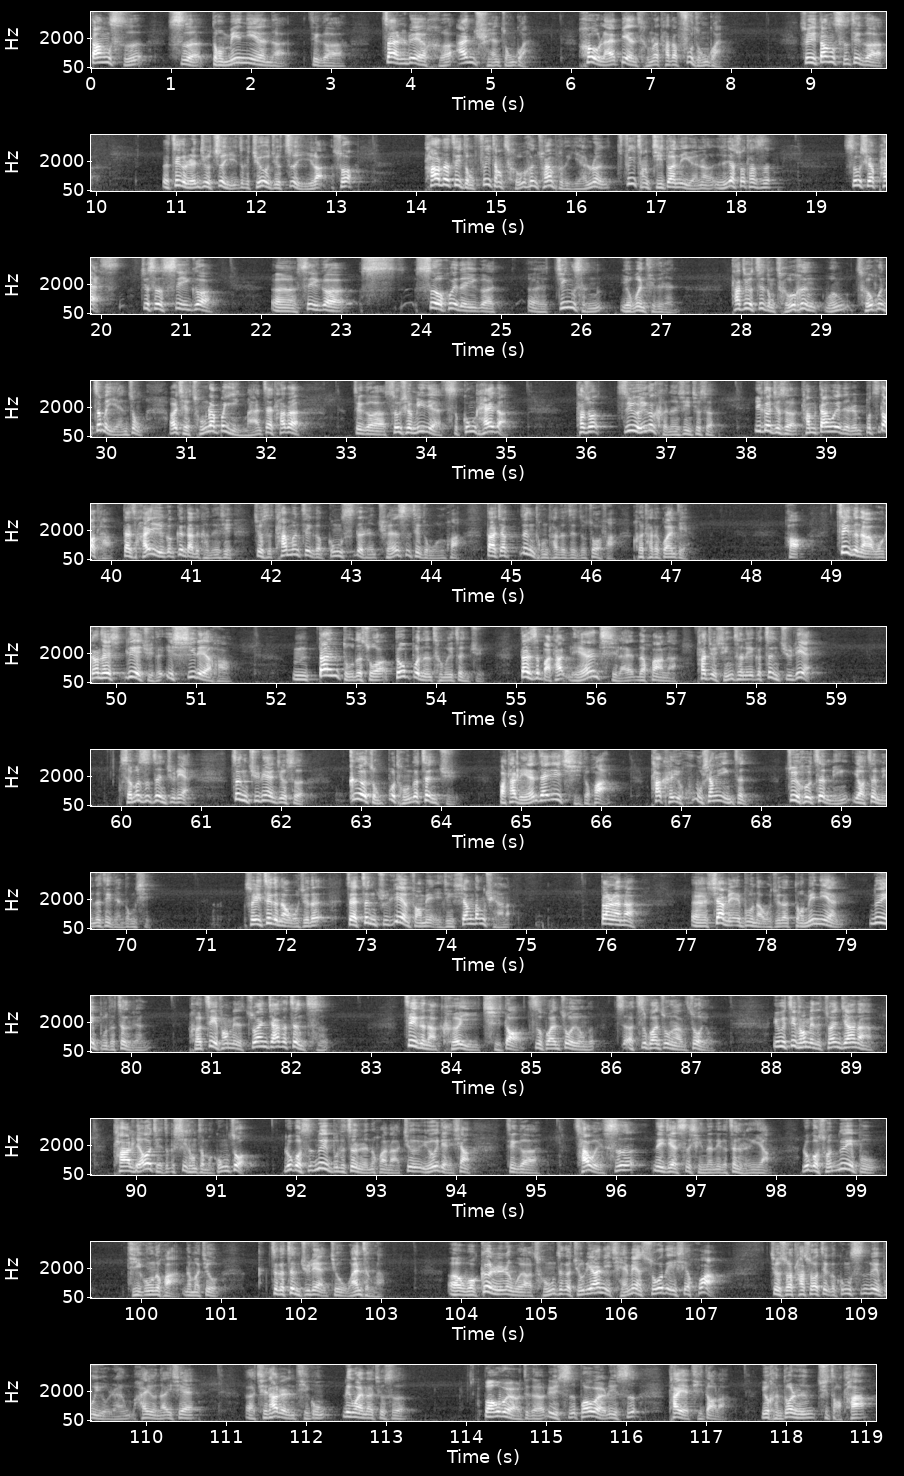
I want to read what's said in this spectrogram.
当时是 Dominion 的这个战略和安全总管，后来变成了他的副总管。所以当时这个呃这个人就质疑，这个 Joe 就质疑了，说他的这种非常仇恨川普的言论，非常极端的言论，人家说他是 social path，就是是一个。呃，是一个社社会的一个呃精神有问题的人，他就这种仇恨文仇恨这么严重，而且从来不隐瞒，在他的这个 social media 是公开的，他说只有一个可能性，就是一个就是他们单位的人不知道他，但是还有一个更大的可能性，就是他们这个公司的人全是这种文化，大家认同他的这种做法和他的观点。好，这个呢，我刚才列举的一系列哈，嗯，单独的说都不能成为证据，但是把它连起来的话呢，它就形成了一个证据链。什么是证据链？证据链就是各种不同的证据，把它连在一起的话，它可以互相印证，最后证明要证明的这点东西。所以这个呢，我觉得在证据链方面已经相当全了。当然呢。呃，下面一步呢，我觉得 Dominion 内部的证人和这方面的专家的证词，这个呢可以起到至关作用的呃至关重要的作用，因为这方面的专家呢，他了解这个系统怎么工作。如果是内部的证人的话呢，就有点像这个查韦斯那件事情的那个证人一样。如果说内部提供的话，那么就这个证据链就完整了。呃，我个人认为啊，从这个 Giuliani 前面说的一些话，就是说，他说这个公司内部有人，还有呢一些呃其他的人提供。另外呢，就是鲍威尔这个律师，鲍威尔律师他也提到了，有很多人去找他，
